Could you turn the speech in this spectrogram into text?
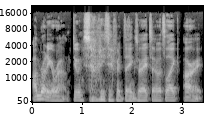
I'm running around doing so many different things, right? So it's like, all right.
